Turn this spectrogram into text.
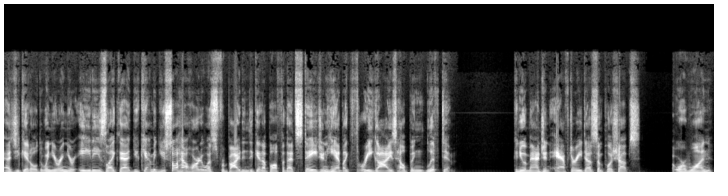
as you get older. When you're in your 80s like that, you can't. I mean, you saw how hard it was for Biden to get up off of that stage, and he had like three guys helping lift him. Can you imagine after he does some push ups or one?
